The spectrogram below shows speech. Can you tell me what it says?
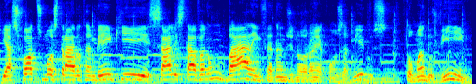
E as fotos mostraram também que Salles estava num bar em Fernando de Noronha com os amigos, tomando vinho,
